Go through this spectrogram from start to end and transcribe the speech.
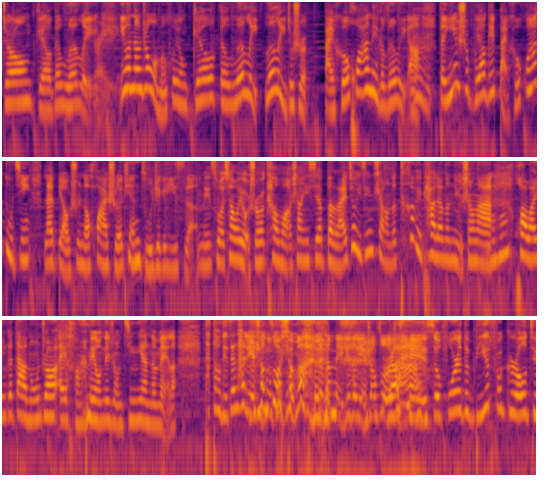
don't gild the lily. 英文当中我们会用 gild the lily. Lily 就是百合花那个 lily 啊，嗯、本意是不要给百合花镀金，来表示呢画蛇添足这个意思。没错，像我有时候看网上一些本来就已经长得特别漂亮的女生啦，嗯、化完一个大浓妆，哎，反而没有那种惊艳的美了。她到底在她脸上做什么？在她美丽的脸上做了啥？Right. So for the beautiful girl to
